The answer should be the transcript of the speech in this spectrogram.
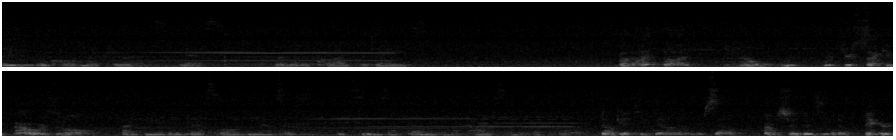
They even called my parents. Yes. My mother cried for days. But I thought, you know, with, with your psychic powers and all, I'd be able to guess all of the answers. It seems I'm dumber than my powers can make up for. Don't get too down on yourself. I'm sure there's even a bigger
